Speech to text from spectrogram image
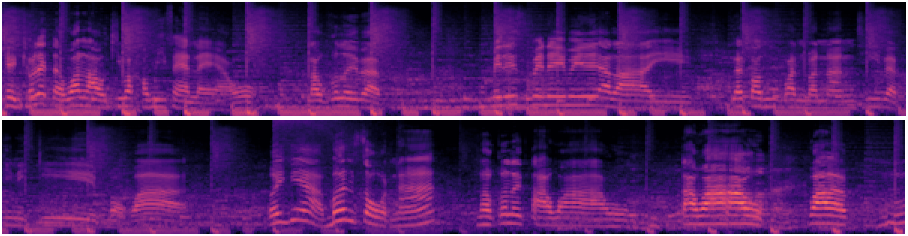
เห็นเขาแหละแต่ว่าเราคิดว่าเขามีแฟนแล้ว เราก็เลยแบบไม่ได้ไม่ได้ไม่ได้อะไร และตอนวันวันนั้นที่แบบพี่นิกกี้บอกว่าเอ้ยเนี่ยเบิ้ลโสดนะ เราก็เลยตาวาว ตาวาวว่าแบบหืม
